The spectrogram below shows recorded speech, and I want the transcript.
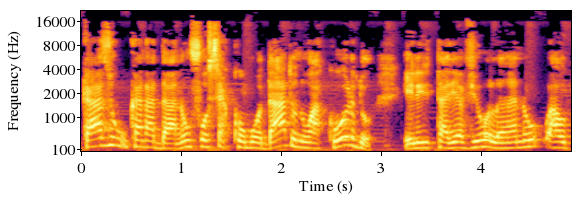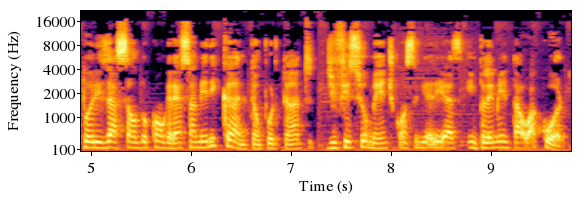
Caso o Canadá não fosse acomodado no acordo, ele estaria violando a autorização do Congresso americano, então, portanto, dificilmente conseguiria implementar o acordo.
